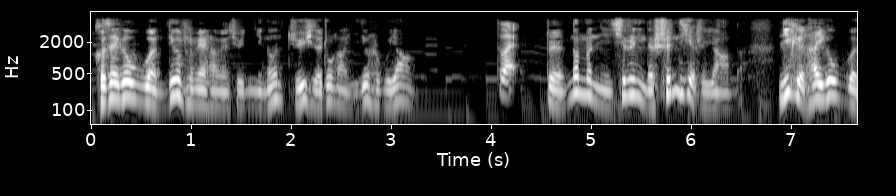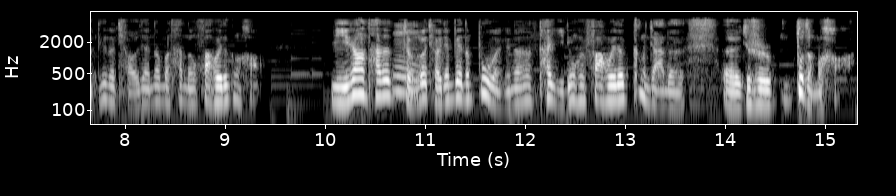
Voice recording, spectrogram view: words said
和在一个稳定平面上面去，你能举起的重量一定是不一样的。对，对，那么你其实你的身体也是一样的，你给他一个稳定的条件，那么他能发挥的更好。你让他的整个条件变得不稳定，那、他一定会发挥的更加的，呃，就是不怎么好。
